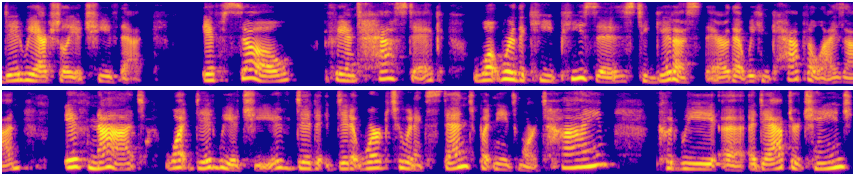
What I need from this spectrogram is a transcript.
did we actually achieve that? If so, fantastic. What were the key pieces to get us there that we can capitalize on? If not, what did we achieve? Did did it work to an extent but needs more time? Could we uh, adapt or change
